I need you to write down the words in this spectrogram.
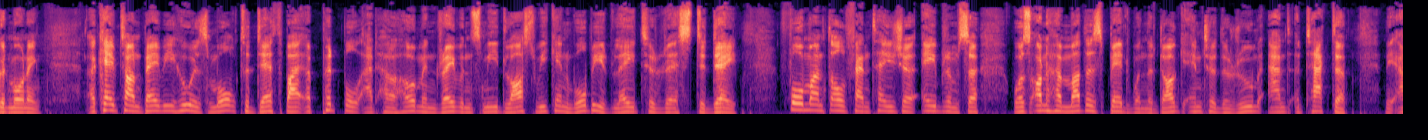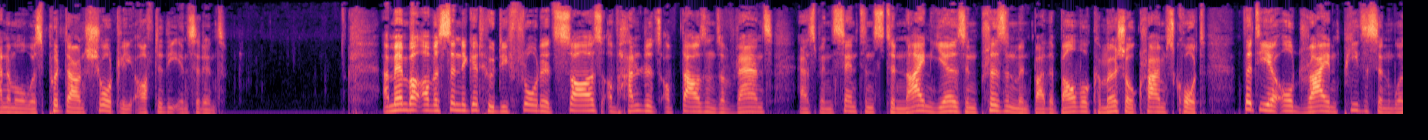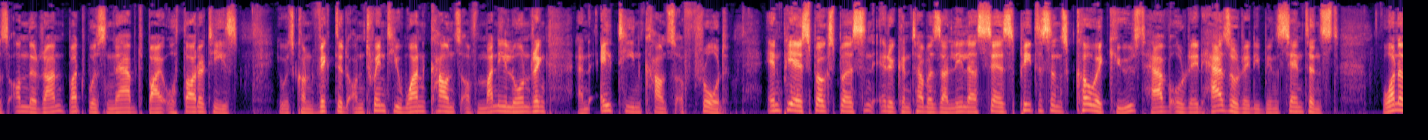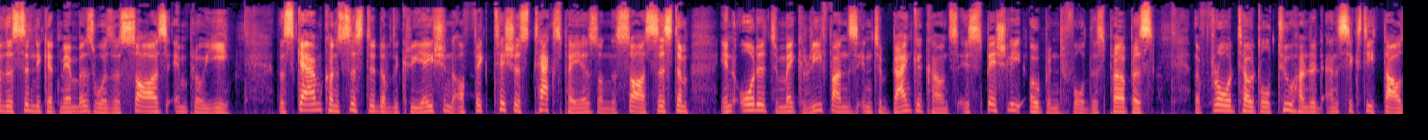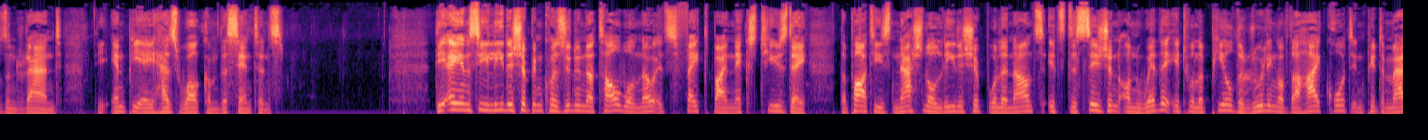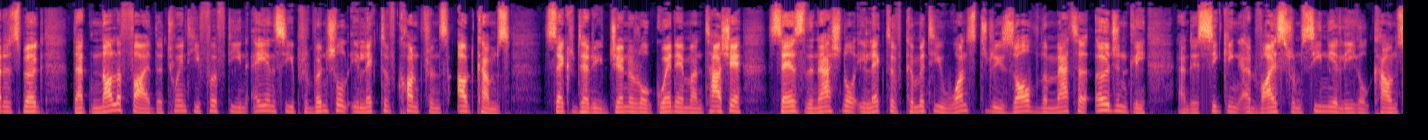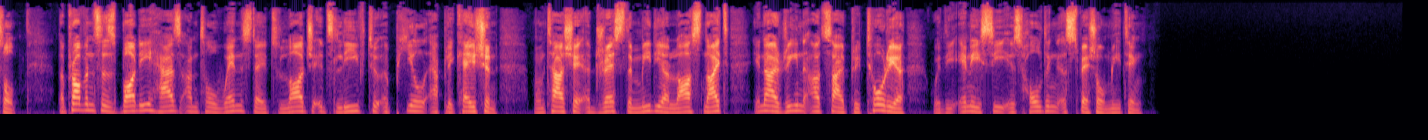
Good morning. A Cape Town baby who was mauled to death by a pit bull at her home in Ravensmead last weekend will be laid to rest today. Four month old Fantasia Abramser uh, was on her mother's bed when the dog entered the room and attacked her. The animal was put down shortly after the incident. A member of a syndicate who defrauded SARS of hundreds of thousands of rands has been sentenced to nine years imprisonment by the Bellville Commercial Crimes Court. 30 year old Ryan Peterson was on the run but was nabbed by authorities. He was convicted on 21 counts of money laundering and 18 counts of fraud. NPA spokesperson Eric Ntabazalila says Peterson's co-accused have already has already been sentenced. One of the syndicate members was a SARS employee. The scam consisted of the creation of fictitious taxpayers on the SARS system in order to make refunds into bank accounts especially opened for this purpose. The fraud totaled 260,000 rand. The NPA has welcomed the sentence. The ANC leadership in KwaZulu Natal will know its fate by next Tuesday. The party's national leadership will announce its decision on whether it will appeal the ruling of the High Court in Pietermaritzburg that nullified the 2015 ANC Provincial Elective Conference outcomes. Secretary General Gwede Mantashe says the National Elective Committee wants to resolve the matter urgently and is seeking advice from senior legal counsel. The province's body has until Wednesday to lodge its leave to appeal application. Mantashe addressed the media last night in Irene outside Pretoria, where the NEC is holding a special meeting.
